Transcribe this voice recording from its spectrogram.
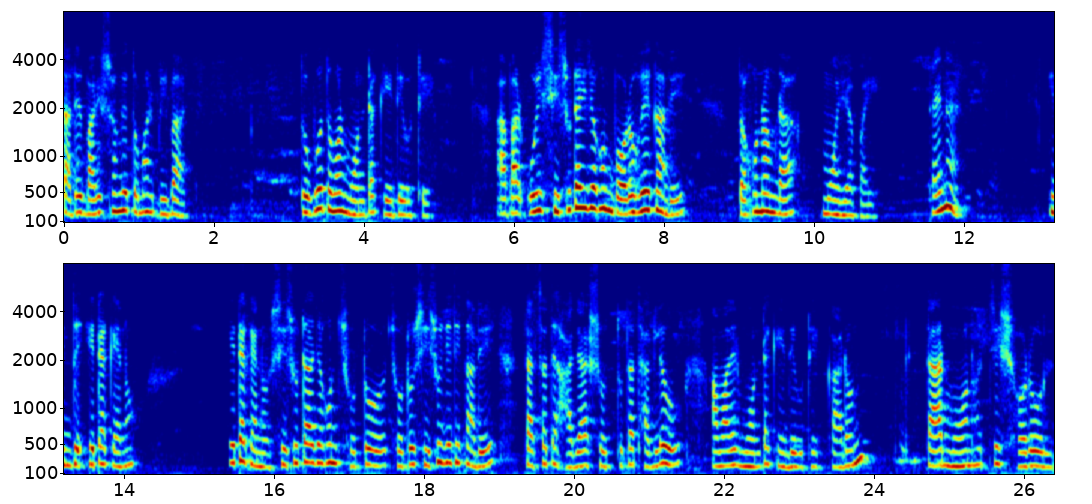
তাদের বাড়ির সঙ্গে তোমার বিবাদ, তবুও তোমার মনটা কেঁদে ওঠে। আবার ওই শিশুটাই যখন বড় হয়ে কাঁদে, তখন আমরা মজা পাই। তাই না? কিন্তু এটা কেন? এটা কেন? শিশুটা যখন ছোট ছোট শিশু যদি কাঁদে, তার সাথে হাজার শত্রুতা থাকলেও আমাদের মনটা কেঁদে ওঠে। কারণ তার মন হচ্ছে সরল,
